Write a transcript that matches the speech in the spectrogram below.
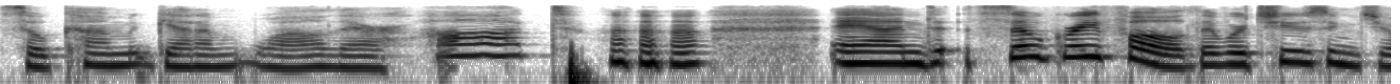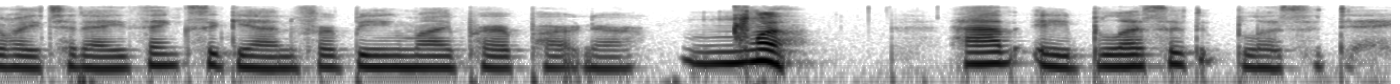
so come get them while they're hot. and so grateful that we're choosing joy today. Thanks again for being my prayer partner. Mwah! Have a blessed, blessed day.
